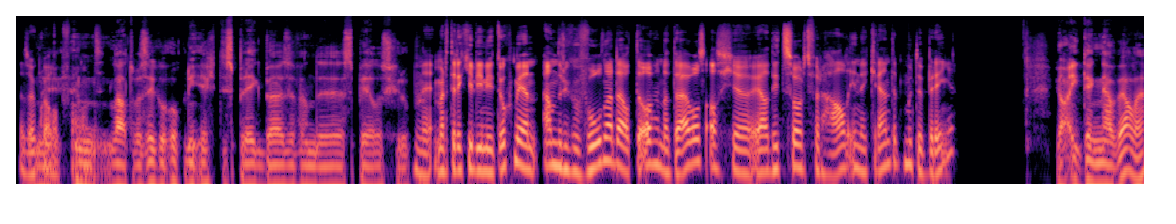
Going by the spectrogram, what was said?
Dat is ook wel opvallend. en laten we zeggen, ook niet echt de spreekbuizen van de spelersgroep. Nee, maar trekken jullie nu toch met een ander gevoel naar dat hotel van de Duivels als je ja, dit soort verhaal in de krant hebt moeten brengen? Ja, ik denk dat wel. Hè.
